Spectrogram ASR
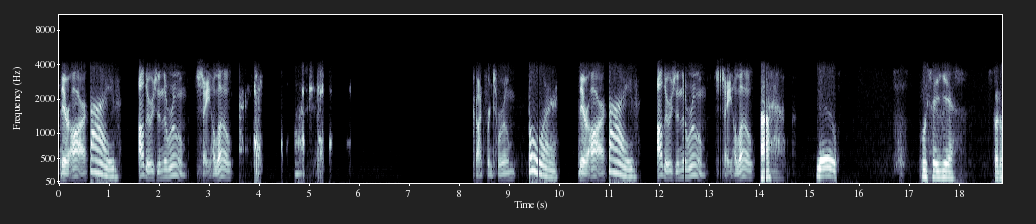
There are five, others in the room. Say hello. Conference room. four, There are five, others in the room. Say hello. Huh? No. Who say yes? Go to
